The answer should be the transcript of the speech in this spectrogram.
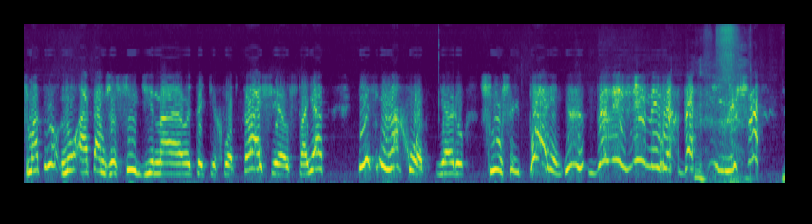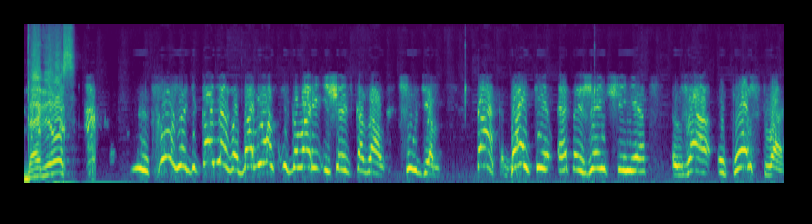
Смотрю, ну, а там же судьи на вот этих вот трассе стоят, и снегоход. Я говорю, слушай, парень, довези меня до финиша. Довез? Слушайте, конечно, довез и говори, еще и сказал судьям, так, дайте этой женщине за упорство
